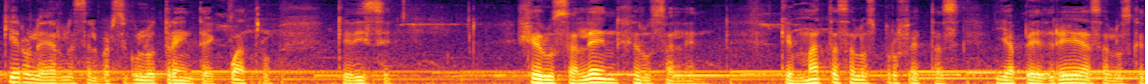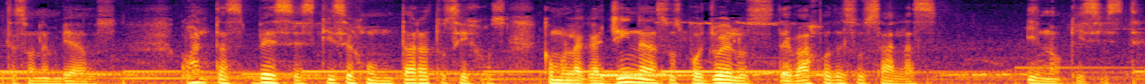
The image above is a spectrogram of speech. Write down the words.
Quiero leerles el versículo 34 que dice, Jerusalén, Jerusalén que matas a los profetas y apedreas a los que te son enviados. ¿Cuántas veces quise juntar a tus hijos como la gallina a sus polluelos debajo de sus alas y no quisiste?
